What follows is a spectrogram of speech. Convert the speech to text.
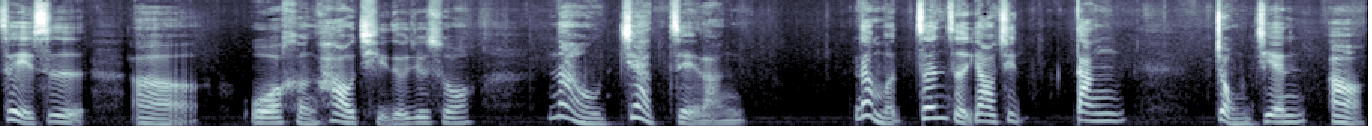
这也是呃我很好奇的，就是说，那有这这人，那么真的要去当总监啊，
